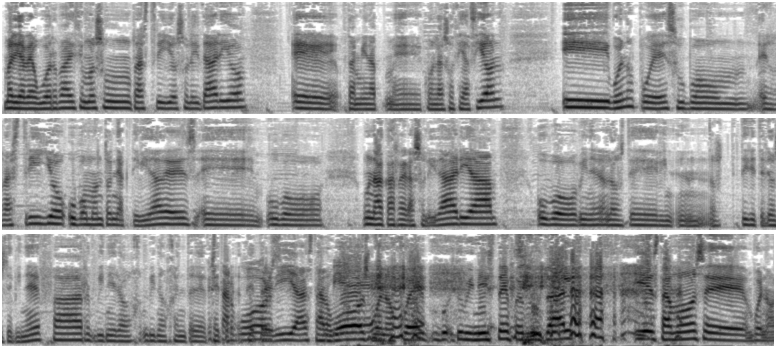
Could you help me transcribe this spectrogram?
María de Huerva. Hicimos un rastrillo solidario, eh, también eh, con la asociación. Y bueno, pues hubo mm, el rastrillo, hubo un montón de actividades, eh, hubo una carrera solidaria, hubo, vinieron los de, vin- los tiriterios de Binefar, vinieron, vino gente de Star Wars Star también. Wars, bueno, fue, tú viniste, fue brutal. Y estamos, eh, bueno,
